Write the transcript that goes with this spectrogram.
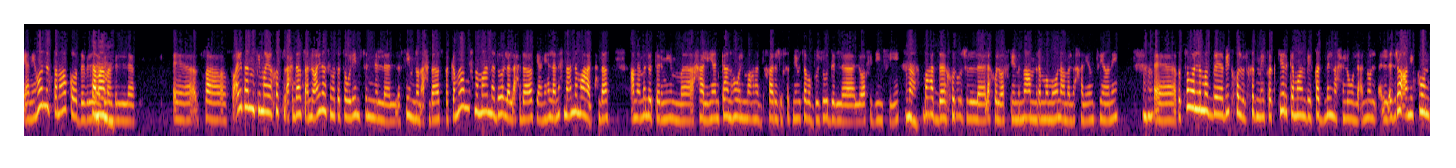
يعني هون التناقض بال... تماما. بال... فايضا فيما يخص الأحداث لأنه أيضا في متسولين بسن في منهم أحداث فكمان نحن ما عندنا دور للأحداث. يعني هلأ نحن عندنا معهد احداث عم نعمل له ترميم حاليا كان هو المعهد خارج الخدمة بسبب وجود الوافدين فيه. نعم. بعد خروج الأخوة الوافدين منه عم نرممه نعمل له حاليا صيانة. آه بتصور لما بيدخل بالخدمة فكتير كمان بيقدم لنا حلول لأنه الإجراء عم يكون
